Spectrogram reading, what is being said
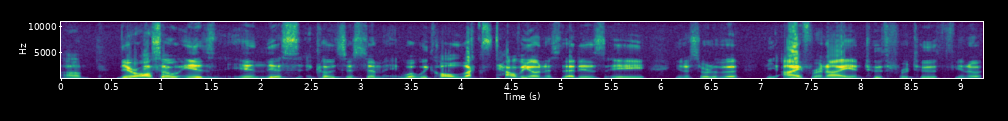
Um, there also is in this code system what we call lex talionis, that is a you know sort of the the eye for an eye and tooth for a tooth. You know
